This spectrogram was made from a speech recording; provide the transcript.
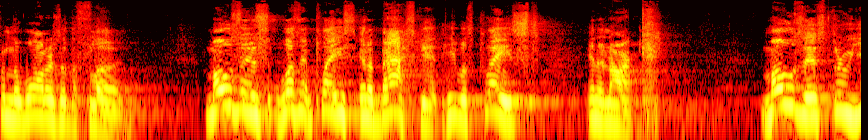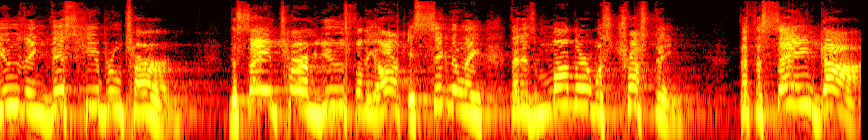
from the waters of the flood. Moses wasn't placed in a basket, he was placed in an ark. Moses, through using this Hebrew term, the same term used for the ark, is signaling that his mother was trusting that the same God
